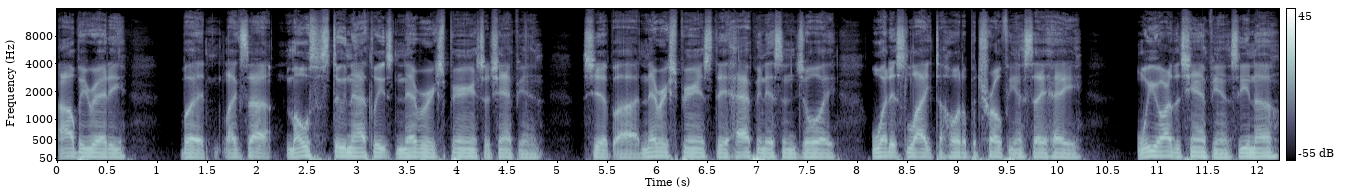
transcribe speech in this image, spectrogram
I'll be ready." But like I said, most student athletes never experience a championship, uh, never experience the happiness and joy, what it's like to hold up a trophy and say, "Hey, we are the champions." You know.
